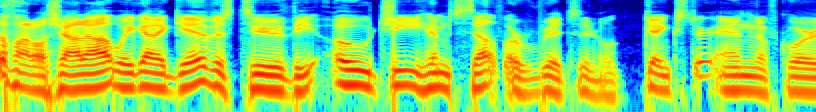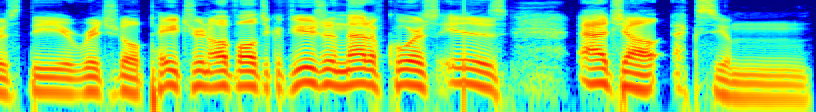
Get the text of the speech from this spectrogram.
The final shout out we got to give is to the OG himself, original gangster, and of course the original patron of Altered Confusion. That, of course, is Agile Axiom.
